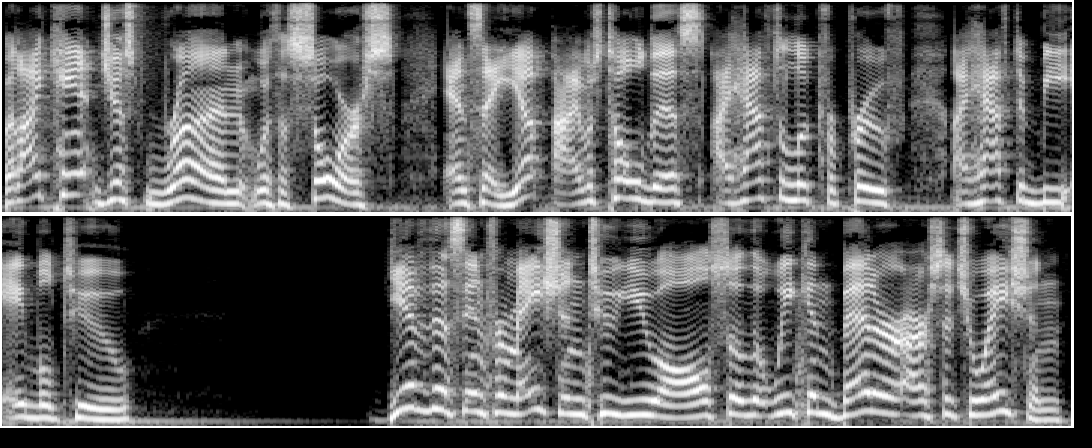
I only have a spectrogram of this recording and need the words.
But I can't just run with a source and say, yep, I was told this. I have to look for proof. I have to be able to give this information to you all so that we can better our situation.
